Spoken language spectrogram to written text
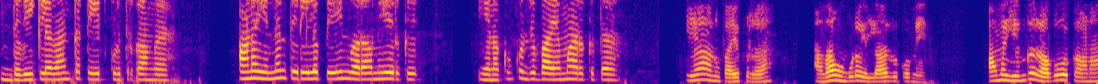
இந்த வீக்கில் தான் டேட் கொடுத்துருக்காங்க. ஆனால் என்னன்னு தெரியல பெயின் வராமையே இருக்கு. எனக்கும் கொஞ்சம் பயமாக இருக்குத ஏன் அனு பயப்படுற? அதான் உன் கூட எல்லாரும் இருக்கோமே. ஆமாம் எங்கே ரகுவை காணா?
